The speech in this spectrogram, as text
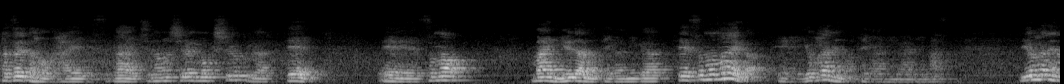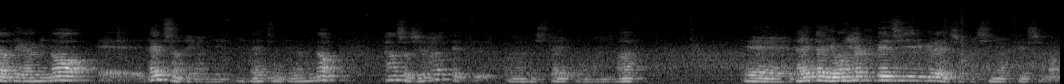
数えた方が早いですが一番後ろに黙示録があって、えー、その前にユダの手紙があってその前が、えー、ヨハネの手紙があります。ヨハネの手紙の、えー、第一の手紙ですね。第一の手紙の3章18節お読みしたいと思います、えー、大体400ページぐらいでしょうか新約聖書の、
